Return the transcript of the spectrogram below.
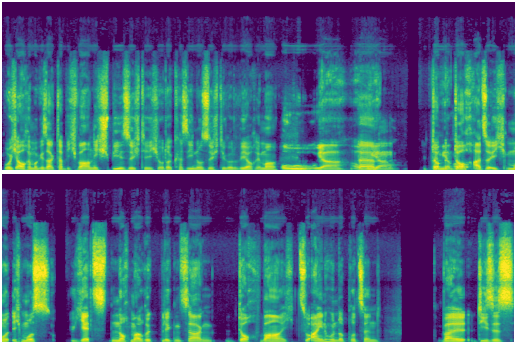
wo ich auch immer gesagt habe, ich war nicht spielsüchtig oder casinosüchtig oder wie auch immer. Oh ja, oh Ähm, ja. do doch, also ich mu ich muss jetzt noch mal rückblickend sagen, doch war ich zu 100% Weil dieses,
